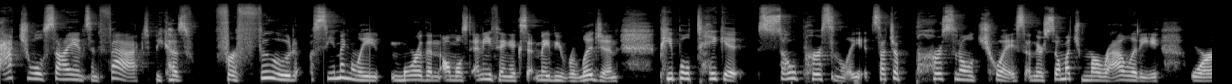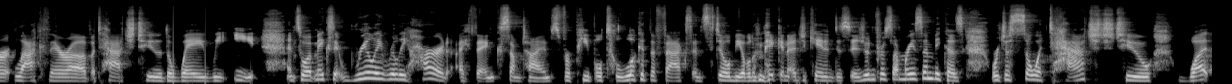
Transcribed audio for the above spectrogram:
actual science and fact because for food, seemingly more than almost anything except maybe religion, people take it so personally. It's such a personal choice, and there's so much morality or lack thereof attached to the way we eat. And so it makes it really, really hard, I think, sometimes for people to look at the facts and still be able to make an educated decision for some reason because we're just so attached to what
